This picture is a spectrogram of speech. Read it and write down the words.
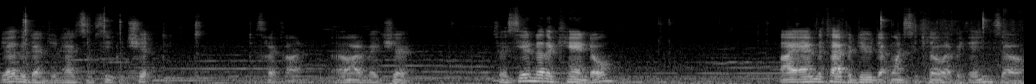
the other dungeon has some secret shit to, to click on. I want to make sure. So I see another candle. I am the type of dude that wants to kill everything, so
